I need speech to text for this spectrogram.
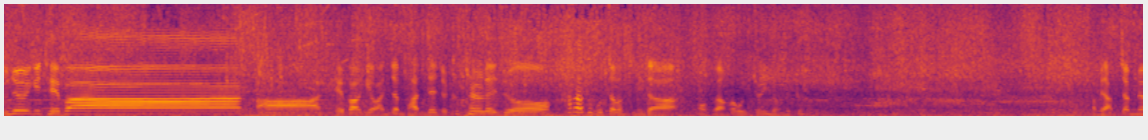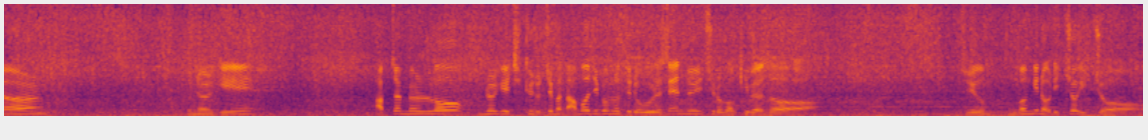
분열기 대박 아 대박이 완전 반대죠 크펠레죠 하나도 못 잡았습니다 어왜안 가고 있죠 이 정도 또 갑니다 앞전멸. 분열기. 앞전멸로 분열기 지켜줬지만 나머지 병력들이 오히려 샌드위치로 먹히면서 지금 분광기는 어딨죠? 있죠.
